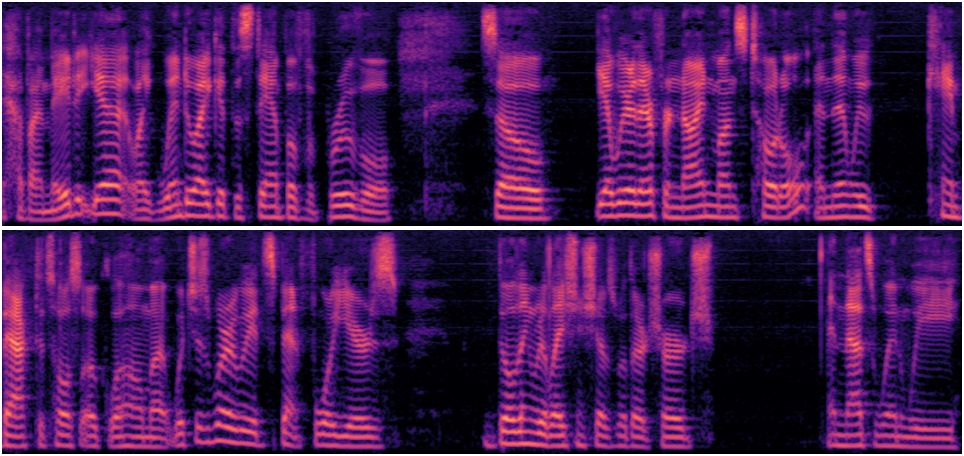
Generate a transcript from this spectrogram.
have I made it yet? Like, when do I get the stamp of approval? So, yeah, we were there for nine months total. And then we came back to Tulsa, Oklahoma, which is where we had spent four years building relationships with our church. And that's when we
